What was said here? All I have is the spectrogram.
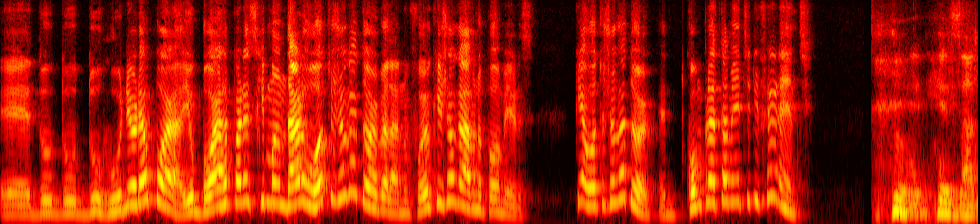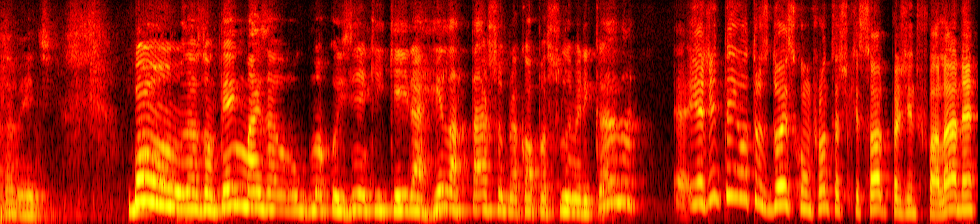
é, do, do, do é o Borja. E o Borja parece que mandaram outro jogador para lá. Não foi o que jogava no Palmeiras. Que é outro jogador. É completamente diferente. Exatamente. Bom, nós não tem mais alguma coisinha que queira relatar sobre a Copa Sul-Americana? É, e a gente tem outros dois confrontos, acho que só para a gente falar, né?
